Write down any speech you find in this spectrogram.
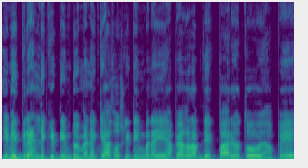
ये मेरी ग्रैंड लीग की टीम टू मैंने क्या सोच की टीम बनाई है? यहाँ पे अगर आप देख पा रहे हो तो यहाँ पे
